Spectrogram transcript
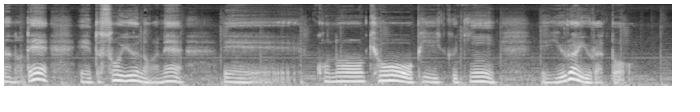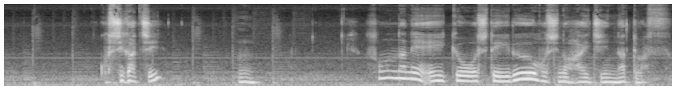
なので、えーと、そういうのがね、えー、この今日をピークに、えー、ゆらゆらとこしがち、うん、そんなね影響をしている星の配置になってます。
